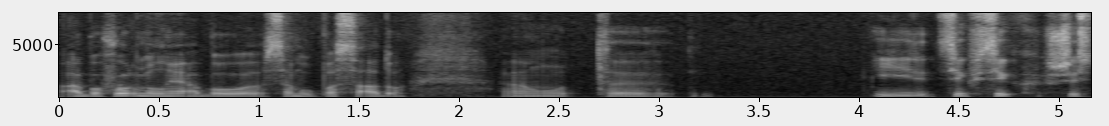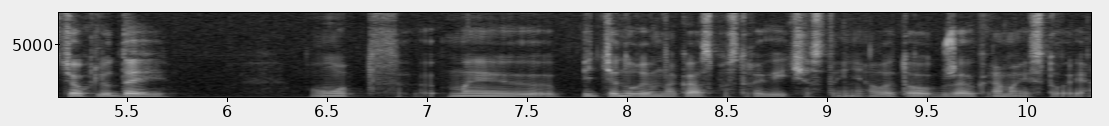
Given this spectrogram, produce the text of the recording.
або формули, або саму посаду. От, і цих всіх шістьох людей от, ми підтягнули в наказ по строєвій частині, але то вже окрема історія.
